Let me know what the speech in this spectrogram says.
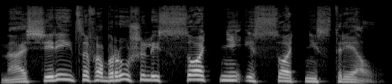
На ассирийцев обрушились сотни и сотни стрел.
